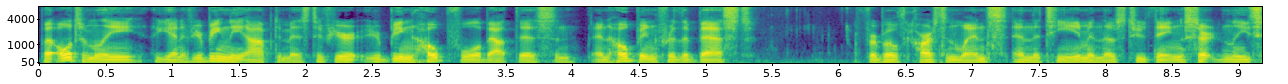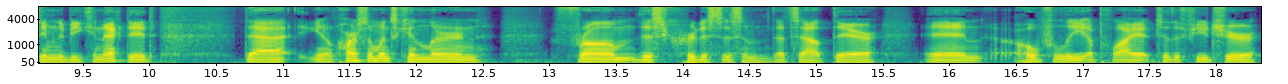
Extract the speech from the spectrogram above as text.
But ultimately, again, if you're being the optimist, if you're you're being hopeful about this and, and hoping for the best for both Carson Wentz and the team, and those two things certainly seem to be connected, that you know Carson Wentz can learn from this criticism that's out there and hopefully apply it to the future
